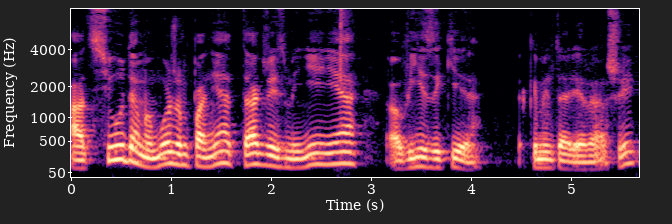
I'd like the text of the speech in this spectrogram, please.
отсюда мы можем понять также изменения в языке комментария Раши.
